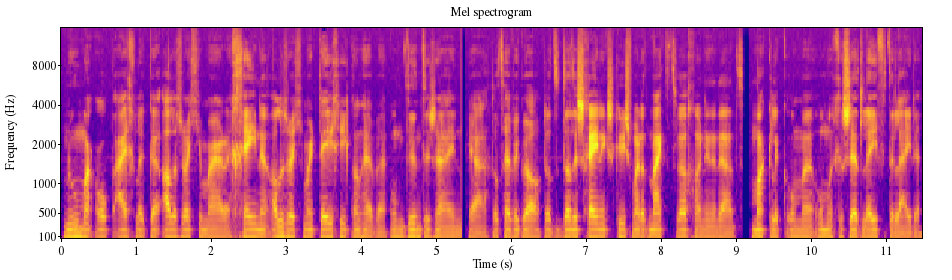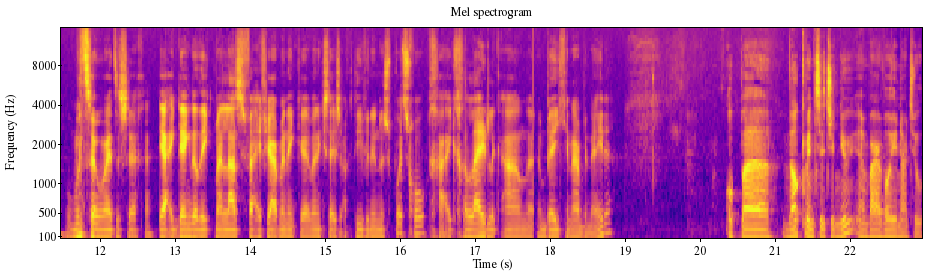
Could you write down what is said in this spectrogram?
noem maar op. Eigenlijk uh, alles wat je maar, uh, genen, alles wat je maar tegen je kan hebben om dun te zijn. Ja, dat heb ik wel. Dat, dat is geen excuus, maar dat maakt het wel gewoon inderdaad makkelijk om, uh, om een gezet leven te leiden. Om het zo maar te zeggen. Ja, ik denk dat ik mijn laatste vijf jaar ben ik, ben ik steeds actiever in een sportschool. Ga ik geleidelijk aan een beetje naar beneden. Op welk punt zit je nu en waar wil je naartoe?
